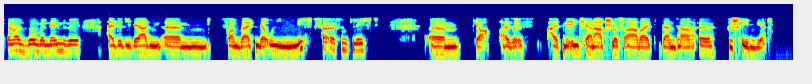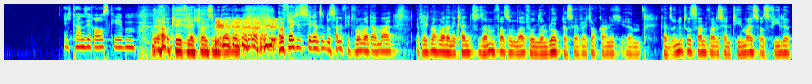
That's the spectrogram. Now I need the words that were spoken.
wenn man es so benennen will. Also die werden ähm, von Seiten der Uni nicht veröffentlicht. Ähm, ja, also ist halt eine interne Abschlussarbeit, die dann da äh, geschrieben wird. Ich kann sie rausgeben. Ja, okay, vielleicht schaue ich sie mir an. Aber vielleicht ist es ja ganz interessant, vielleicht wollen wir da mal, ja, vielleicht machen wir da eine kleine Zusammenfassung mal für unseren Blog. Das wäre vielleicht auch gar nicht ähm, ganz uninteressant, weil es ja ein Thema ist, was viele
